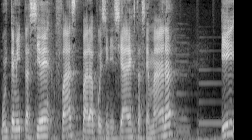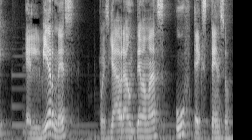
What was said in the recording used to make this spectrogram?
un temita así de fast para pues iniciar esta semana. Y el viernes, pues ya habrá un tema más, uff, extenso.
